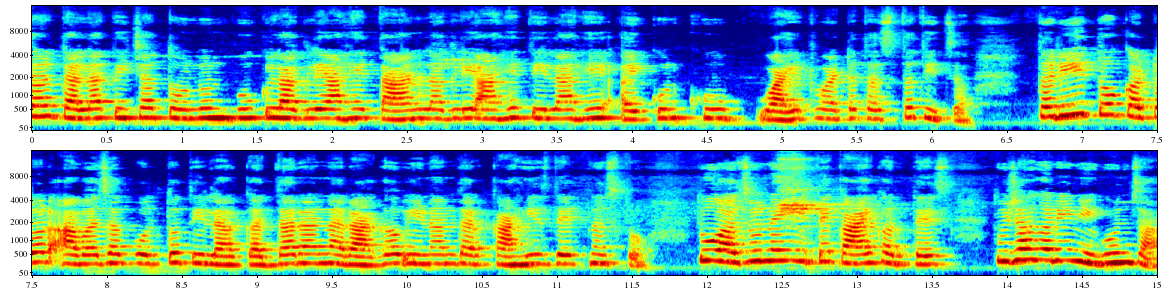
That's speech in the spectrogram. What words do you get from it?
तर त्याला तिच्या तोंडून भूक लागली आहे ताण लागली आहे तिला हे ऐकून खूप वाईट वाटत असतं तिचं. तरीही तो कठोर आवाजात बोलतो तिला गद्दारांना राघव इनामदार काहीच देत नसतो. तू अजूनही इथे काय करतेस? तुझ्या घरी निघून जा.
